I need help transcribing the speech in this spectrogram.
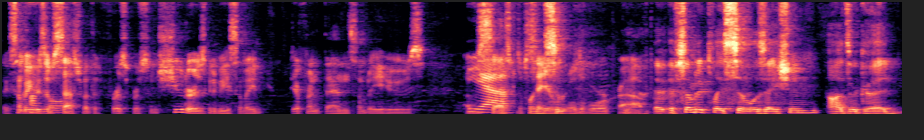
Like somebody who's obsessed with a first-person shooter is going to be somebody different than somebody who's Yeah. obsessed with, say, Playing some- World of Warcraft. if if somebody plays Civilization, odds are good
